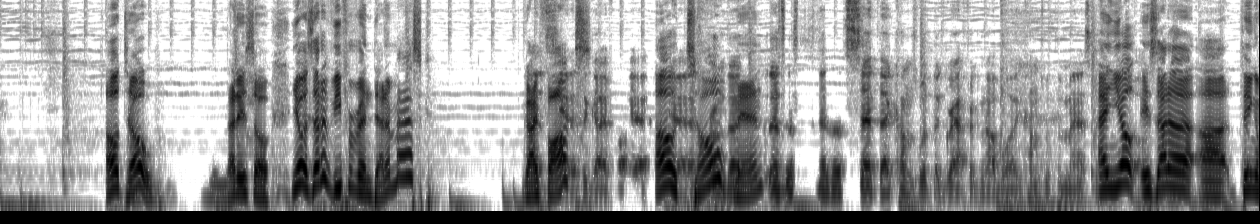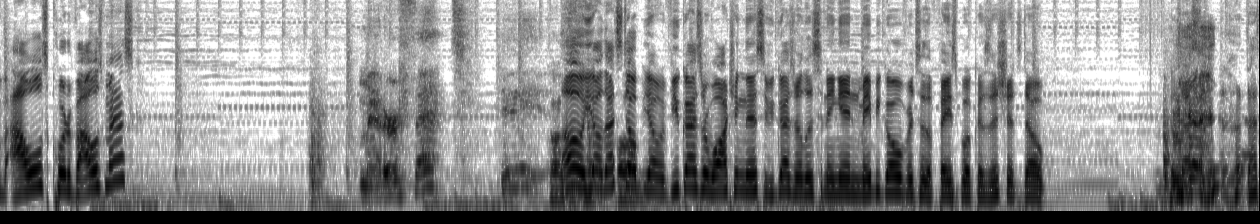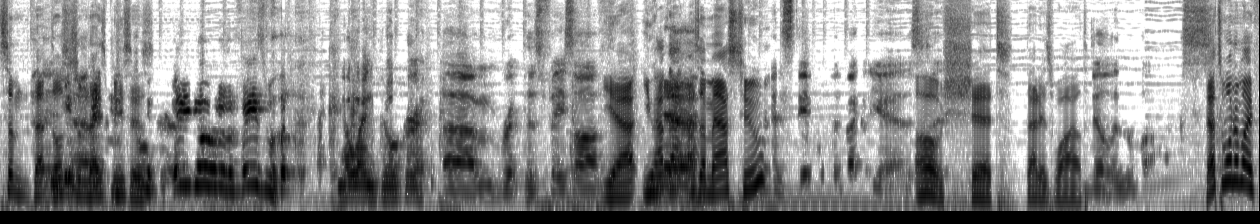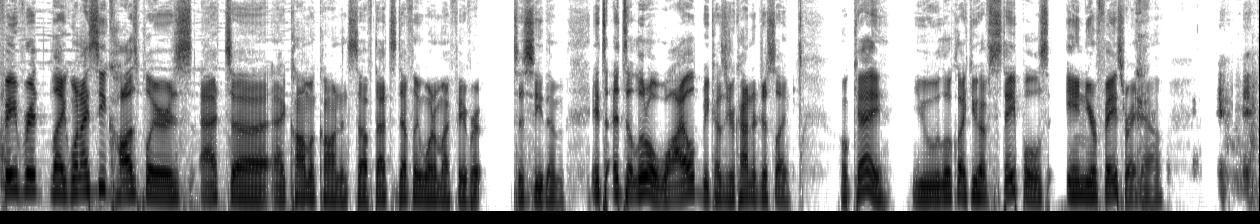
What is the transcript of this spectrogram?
Oh, dope. That is so. Yo, is that a V for Vendetta mask? Guy That's- Yeah, Fox? that's a Guy Fawkes. Yeah. Oh, Yeah, dope, the- man. There's a there's a set that comes with the graphic novel and comes with the mask. And yo, So- is that a uh, thing of owls, court of owls mask? matter of fact? It is. Oh, yo, that's dope. Yo, if you guys are watching this, if you guys are listening in, maybe go over to the Facebook because this shit's dope. 'Cause that's, that's some. That, those are some nice pieces. There you go to the Facebook. You know when Joker um, ripped his face off Yeah, you have that as a mask too. and stapled it back? Yeah. Oh is shit, that is wild. still in the box. That's one of my favorite. Like when I see cosplayers at uh, at Comic Con and stuff, that's definitely one of my favorite to see them. It's it's a little wild because you're kind of just like, okay, you look like you have staples in your face right now,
